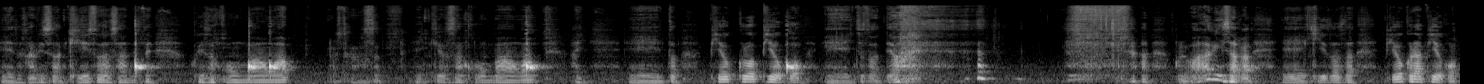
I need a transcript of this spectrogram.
えっ、ー、と、カピスさん、キリストさんですね。クリさん、こんばんは。よろしくお願いします。えー、キリストさん、こんばんは。はい。えっ、ー、と、ピヨクロピヨコ。えー、ちょっと待ってよ。あ、これ、ワーミンさんが、えー、キリストさん、ピヨクラピヨコ。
